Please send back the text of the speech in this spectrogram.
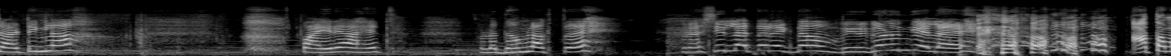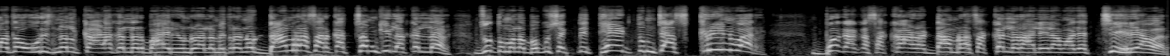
स्टार्टिंगला पायऱ्या आहेत. थोडा दम लागतोय. प्रशीलला तर एकदम विरघळून गेलाय. आता माझा ओरिजिनल काळा कलर बाहेर येऊन राहिला मित्रांनो. डांबरासारखा चमकीला कलर जो तुम्हाला बघू शकते थेट तुमच्या स्क्रीनवर. बघा कसा काळा डांबराचा कलर आलेला माझ्या चेहऱ्यावर.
